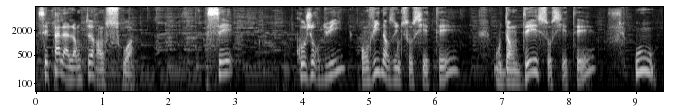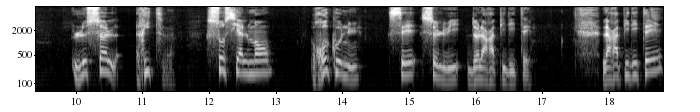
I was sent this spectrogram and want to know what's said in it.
c'est pas la lenteur en soi. C'est qu'aujourd'hui, on vit dans une société ou dans des sociétés où le seul rythme socialement reconnu, c'est celui de la rapidité. La rapidité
